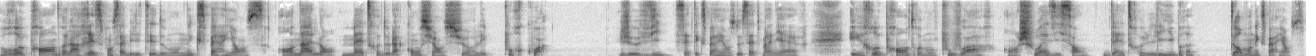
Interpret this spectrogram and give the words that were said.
reprendre la responsabilité de mon expérience en allant mettre de la conscience sur les pourquoi je vis cette expérience de cette manière et reprendre mon pouvoir en choisissant d'être libre dans mon expérience.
